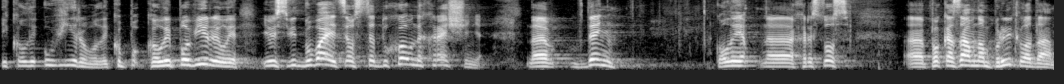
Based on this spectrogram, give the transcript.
і коли увірували, коли повірили, і ось відбувається ось це духовне хрещення. Е, В день коли е, Христос е, показав нам приклада,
